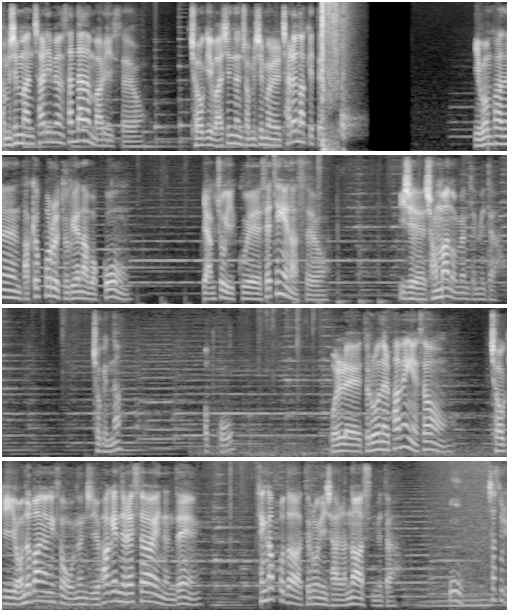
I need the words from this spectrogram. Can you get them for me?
점심만 차리면 산다는 말이 있어요. 저기 맛있는 점심을 차려놨기 때문에. 이번 판은 박격포를 두 개나 먹고 양쪽 입구에 세팅해놨어요. 이제 적만 오면 됩니다. 저기 있나? 없고. 원래 드론을 파밍해서 적이 어느 방향에서 오는지 확인을 했어야 했는데 생각보다 드론이 잘 안 나왔습니다. 오! 차 소리.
